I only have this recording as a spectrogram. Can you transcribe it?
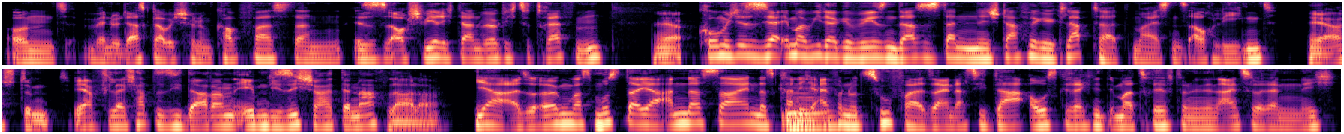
Und wenn du das, glaube ich, schon im Kopf hast, dann ist es auch schwierig, dann wirklich zu treffen. Ja. Komisch ist es ja immer wieder gewesen, dass es dann in den Staffeln geklappt hat, meistens auch liegend. Ja, stimmt. Ja, vielleicht hatte sie da dann eben die Sicherheit der Nachlader. Ja, also irgendwas muss da ja anders sein. Das kann mhm. nicht einfach nur Zufall sein, dass sie da ausgerechnet immer trifft und in den Einzelrennen nicht.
